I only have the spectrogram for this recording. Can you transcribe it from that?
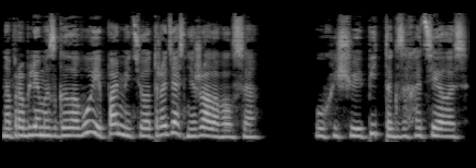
На проблемы с головой и памятью отродясь не жаловался. Ух, еще и пить так захотелось.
